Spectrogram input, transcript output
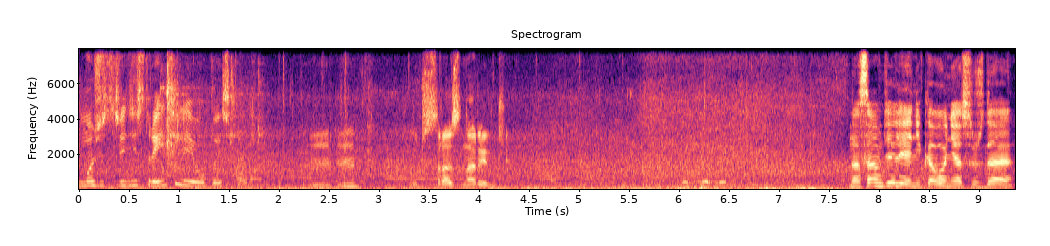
Может, среди строителей его поискать? Угу. Лучше сразу на рынке. На самом деле я никого не осуждаю.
